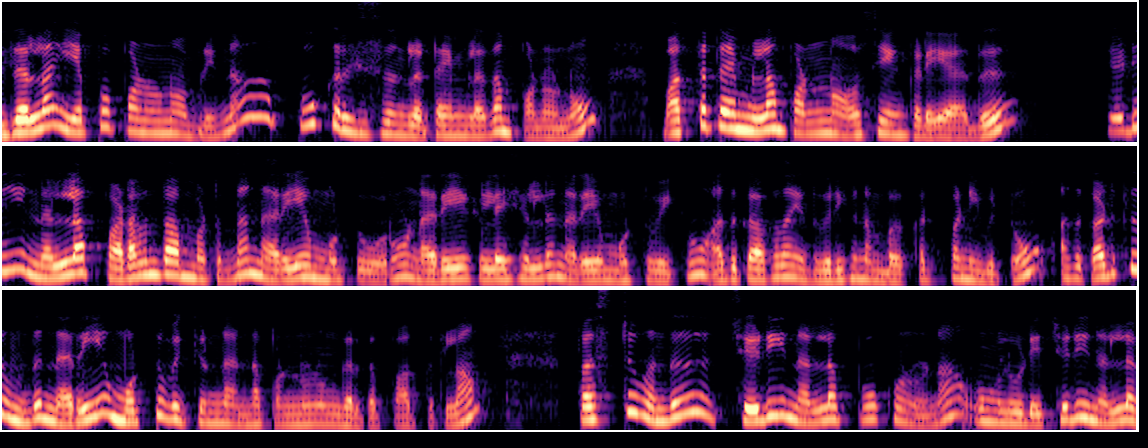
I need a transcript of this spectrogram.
இதெல்லாம் எப்போ பண்ணணும் அப்படின்னா பூக்கிற சீசனில் டைமில் தான் பண்ணணும். மற்ற டைம்லலாம் பண்ணணும் அவசியம் கிடையாது. செடி நல்லா படர்ந்தால் மட்டும்தான் நிறைய மொட்டு வரும். நிறைய கிளைகளில் நிறைய மொட்டு வைக்கும். அதுக்காக தான் இது வரைக்கும் நம்ம கட் பண்ணி விட்டோம். அதுக்கு அடுத்து வந்து நிறைய மொட்டு வைக்கணும்னா என்ன பண்ணணுங்கிறத பார்த்துக்கலாம். ஃபஸ்ட்டு வந்து செடி நல்லா பூக்கணும்னா உங்களுடைய செடி நல்லா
